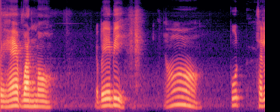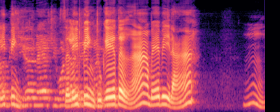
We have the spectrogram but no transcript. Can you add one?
I have one more. The baby. Oh put sleeping. Sleeping together. Ah baby đã mm.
